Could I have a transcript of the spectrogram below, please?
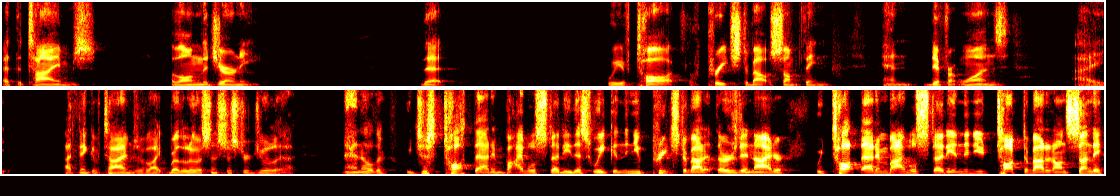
at the times along the journey that we have taught or preached about something and different ones. I I think of times of like Brother Lewis and Sister Julia man, Elder, we just taught that in Bible study this week, and then you preached about it Thursday night, or we taught that in Bible study, and then you talked about it on Sunday.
